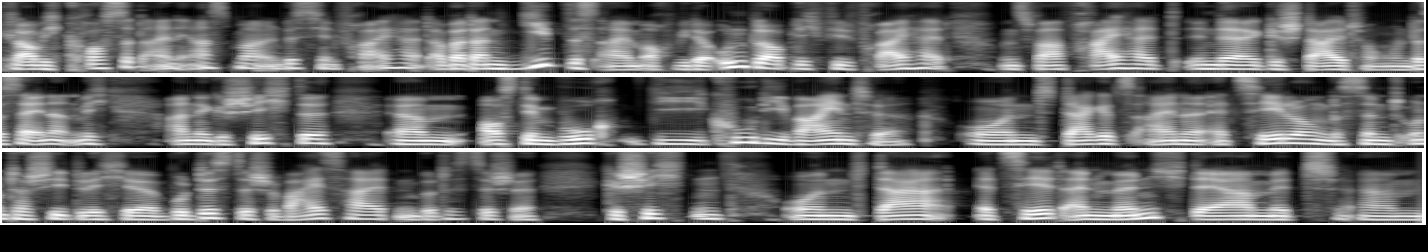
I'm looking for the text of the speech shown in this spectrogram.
glaube ich, kostet einen erstmal ein bisschen Freiheit, aber dann gibt es einem auch wieder unglaublich viel Freiheit und zwar Freiheit in der Gestaltung. Und das erinnert mich an eine Geschichte ähm, aus dem Buch Die Kuh, die weinte. Und da gibt es eine Erzählung, das sind unterschiedliche buddhistische Weisheiten, buddhistische Geschichten. Und da erzählt ein Mönch, der mit ähm,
